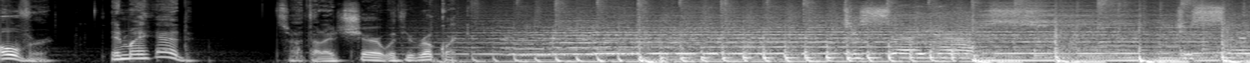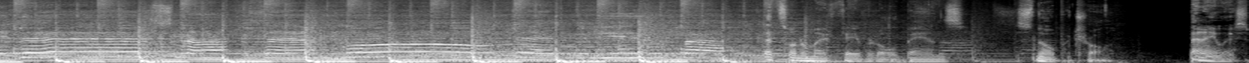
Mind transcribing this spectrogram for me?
over in my head. So I thought I'd share it with you real quick. Just say yes. One of my favorite old bands, Snow Patrol. But, anyways,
